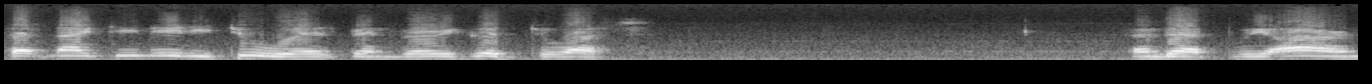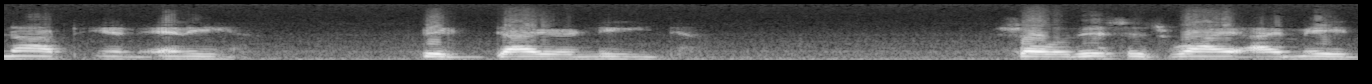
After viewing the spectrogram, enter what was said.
that 1982 has been very good to us and that we are not in any big dire need. So this is why I made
